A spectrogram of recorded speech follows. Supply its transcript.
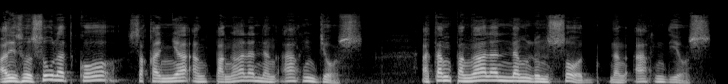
At isusulat ko sa kanya ang pangalan ng aking Diyos at ang pangalan ng lunsod ng aking Diyos,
